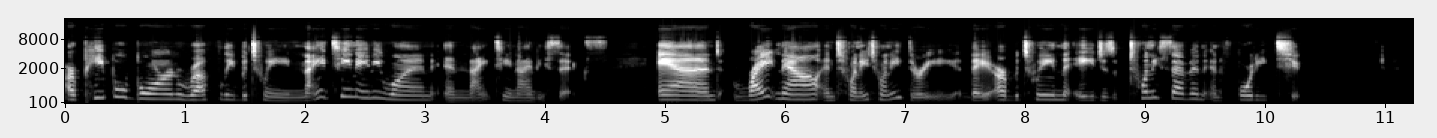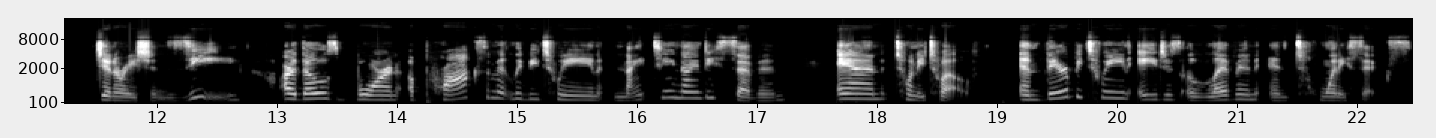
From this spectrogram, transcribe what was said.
are people born roughly between 1981 and 1996. And right now in 2023, they are between the ages of 27 and 42. Generation Z are those born approximately between 1997 and 2012, and they're between ages 11 and 26.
